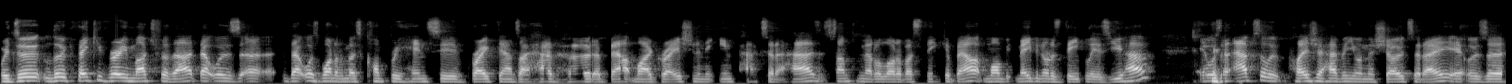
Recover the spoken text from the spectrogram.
We do, Luke. Thank you very much for that. That was uh, that was one of the most comprehensive breakdowns I have heard about migration and the impacts that it has. It's something that a lot of us think about, maybe not as deeply as you have, it was an absolute pleasure having you on the show today. It was a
